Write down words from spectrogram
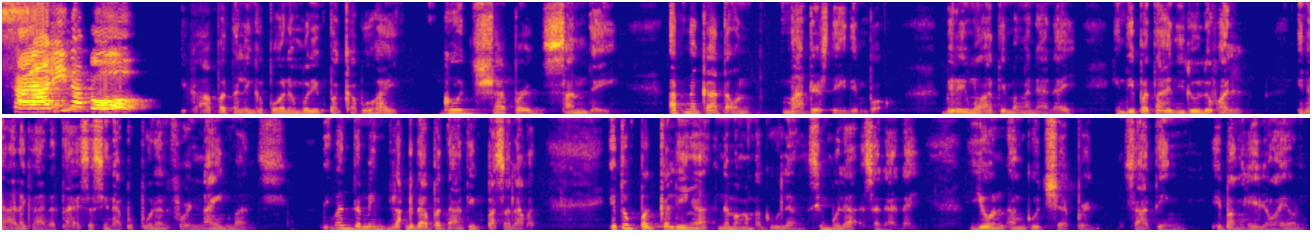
Sali na po! Ikaapat na linggo po ng muling pagkabuhay, Good Shepherd Sunday. At nagkataon, Mother's Day din po. Birin mo ating mga nanay, hindi pa tayo niluluwal. Inaalagaan na tayo sa sinapupunan for nine months. Di ba ang dami, laki dapat na ating pasalamat. Itong pagkalinga ng mga magulang simula sa nanay, yun ang Good Shepherd sa ating ebanghelyo ngayon.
